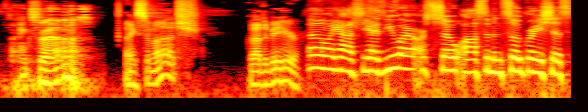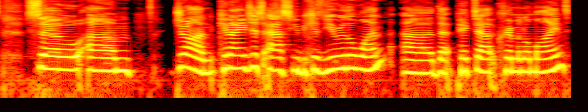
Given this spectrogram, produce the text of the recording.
Thanks for having us. Thanks so much. Glad to be here. Oh my gosh, you guys, you are, are so awesome and so gracious. So, um, John, can I just ask you because you were the one uh, that picked out Criminal Minds?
